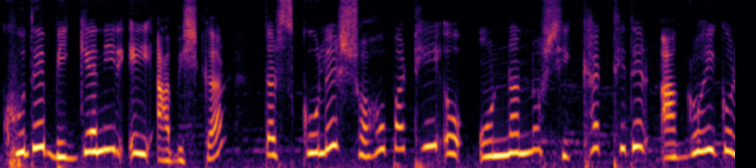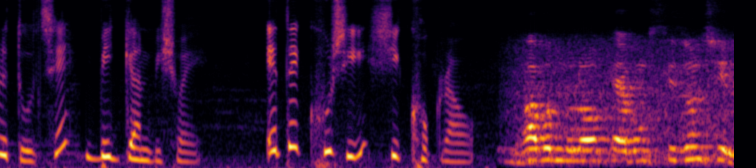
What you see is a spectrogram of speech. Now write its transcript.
ক্ষুদে বিজ্ঞানীর এই আবিষ্কার তার স্কুলের সহপাঠী ও অন্যান্য শিক্ষার্থীদের আগ্রহী করে তুলছে বিজ্ঞান বিষয়ে। এতে খুশি শিক্ষকরাও। উদ্ভাবনমূলক এবং সৃজনশীল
